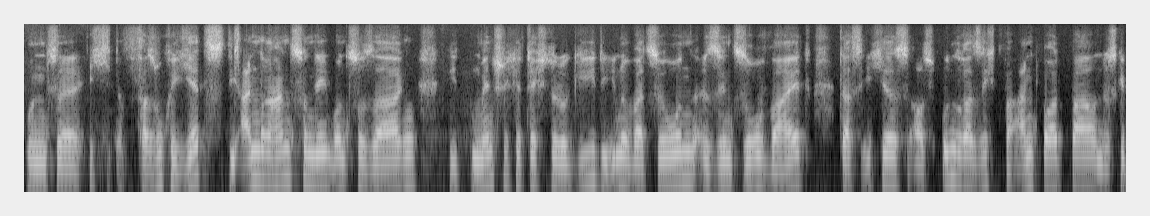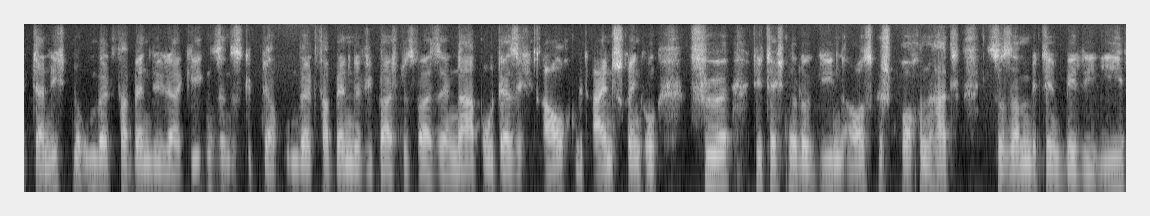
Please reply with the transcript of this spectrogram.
Und äh, ich versuche jetzt die andere Hand zu nehmen und zu sagen, die menschliche Technologie, die Innovation sind so weit, dass ich es aus unserer Sicht verantwortbar und es gibt ja nicht nur Umweltverbände, die dagegen sind, es gibt ja auch Umweltverbände wie beispielsweise der NABU, der sich auch mit Einschränkung für die Technologien ausgesprochen hat, zusammen mit dem BDI,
